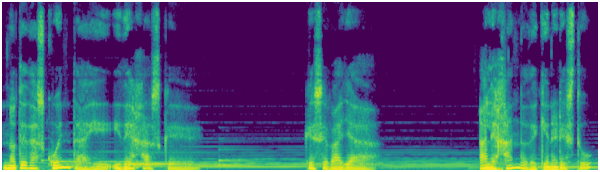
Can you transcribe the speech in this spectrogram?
no te das cuenta y dejas que, que se vaya alejando de quién eres tú,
